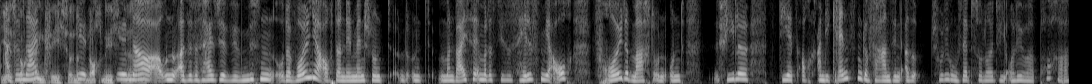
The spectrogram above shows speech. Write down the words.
Hier ist also doch nein, kein Krieg, so noch- ge- noch nicht, ne? Genau. Und also das heißt, wir, wir müssen oder wollen ja auch dann den Menschen und, und, und man weiß ja immer, dass dieses Helfen ja auch Freude macht und und viele die jetzt auch an die Grenzen gefahren sind. Also, Entschuldigung, selbst so Leute wie Oliver Pocher,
